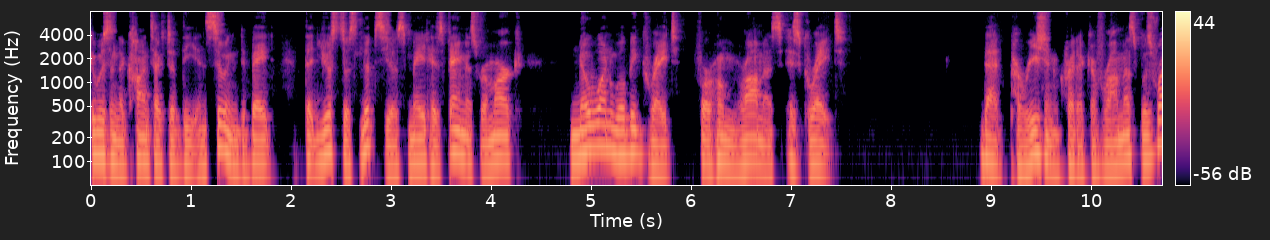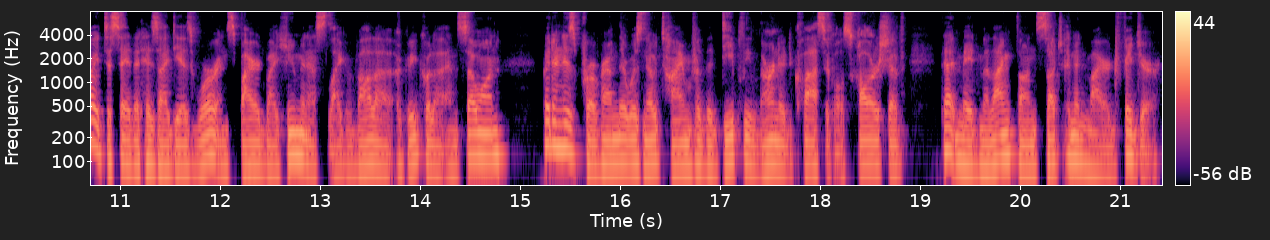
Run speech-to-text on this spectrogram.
It was in the context of the ensuing debate that Justus Lipsius made his famous remark no one will be great for whom Ramus is great. That Parisian critic of Ramus was right to say that his ideas were inspired by humanists like Valla, Agricola, and so on, but in his program there was no time for the deeply learned classical scholarship that made Melanchthon such an admired figure.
